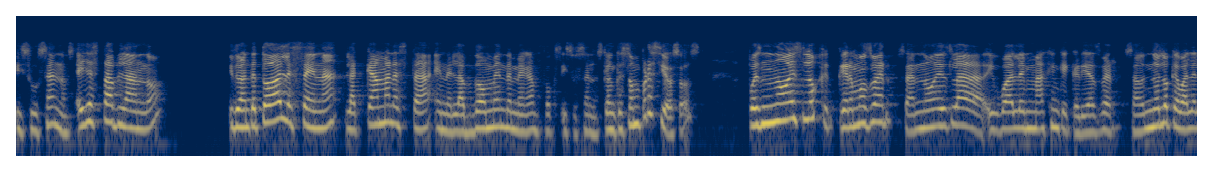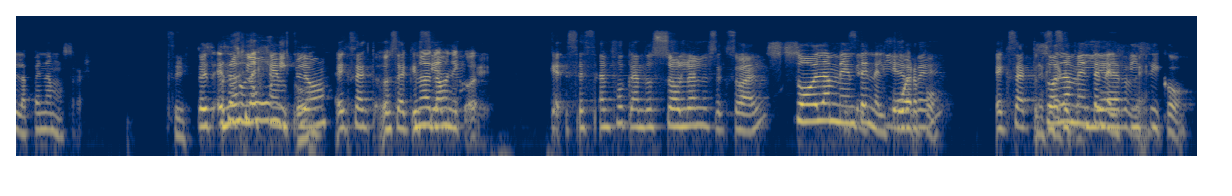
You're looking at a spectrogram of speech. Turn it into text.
y sus senos. Ella está hablando y durante toda la escena la cámara está en el abdomen de Megan Fox y sus senos, que aunque son preciosos, pues no es lo que queremos ver, o sea, no es la igual la imagen que querías ver, o sea, no es lo que vale la pena mostrar. Sí. Entonces, ese es, un ejemplo. Exacto, o sea, que no es lo único. Que, se está enfocando solo en lo sexual. Solamente en el cuerpo. Exacto. Solamente en el físico.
